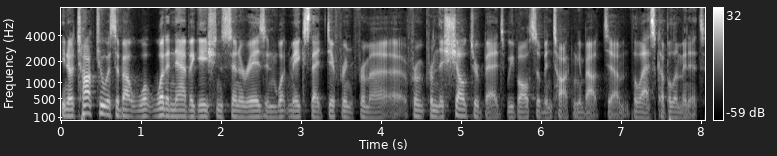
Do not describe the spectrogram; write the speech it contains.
you know, talk to us about what, what a navigation center is and what makes that different from a from from the shelter beds we've also been talking about um, the last couple of minutes.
